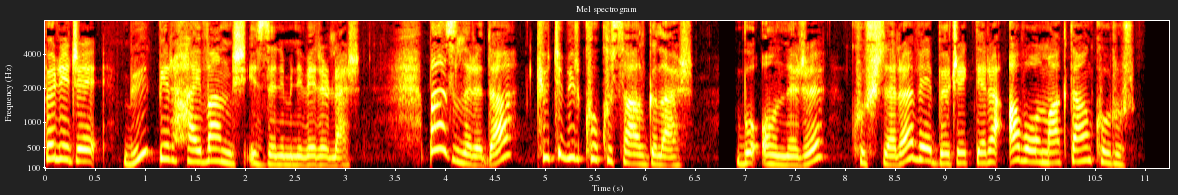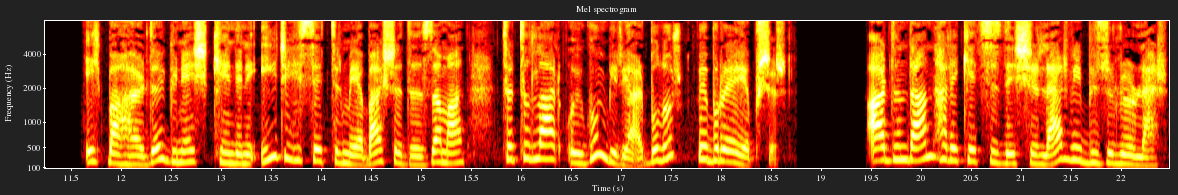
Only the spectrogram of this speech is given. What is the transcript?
Böylece büyük bir hayvanmış izlenimini verirler. Bazıları da kötü bir koku salgılar. Bu onları kuşlara ve böceklere av olmaktan korur. İlkbaharda güneş kendini iyice hissettirmeye başladığı zaman tırtıllar uygun bir yer bulur ve buraya yapışır. Ardından hareketsizleşirler ve büzülürler.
